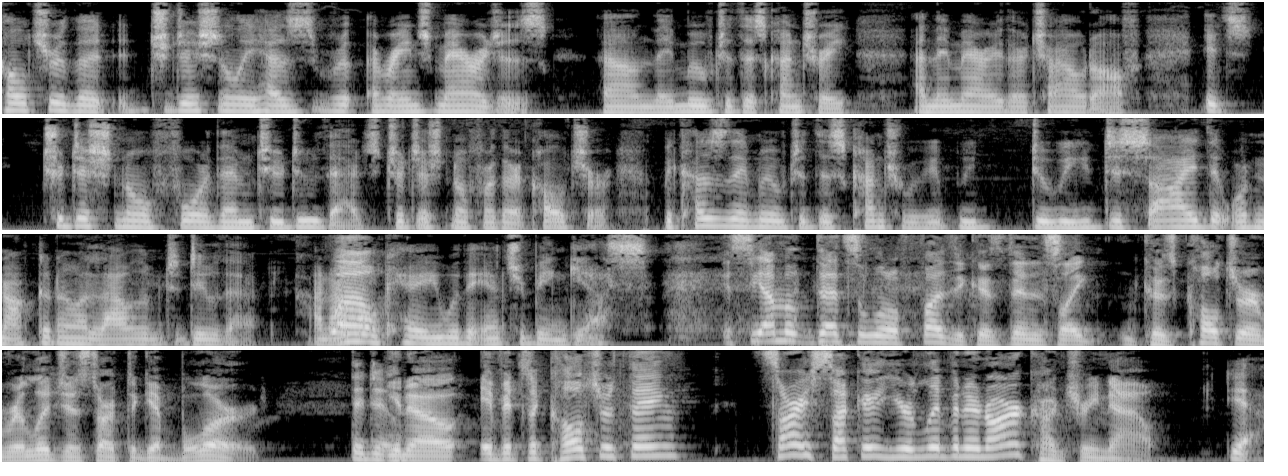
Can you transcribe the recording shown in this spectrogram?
culture that traditionally has r arranged marriages, um, they move to this country and they marry their child off, it's traditional for them to do that. It's traditional for their culture. Because they moved to this country, we, we do we decide that we're not going to allow them to do that. And Well- I'm okay with the answer being yes. See, I'm a, that's a little fuzzy because then it's like because culture and religion start to get blurred. They do. You know, if it's a culture thing, sorry, sucker, you're living in our country now. Yeah.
